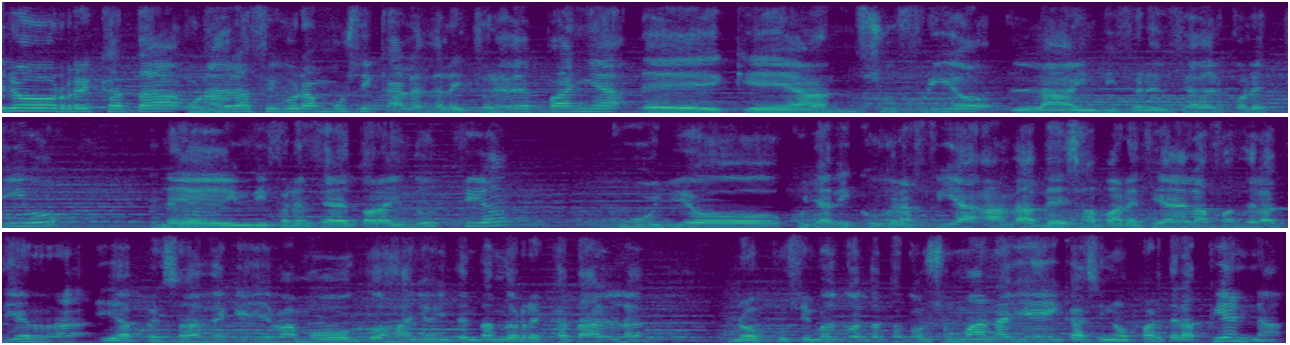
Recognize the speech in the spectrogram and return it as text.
Quiero rescatar una de las figuras musicales de la historia de España eh, que han sufrido la indiferencia del colectivo, la indiferencia de toda la industria, cuyo, cuya discografía anda desaparecida de la faz de la tierra y a pesar de que llevamos dos años intentando rescatarla, nos pusimos en contacto con su manager y casi nos parte las piernas.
